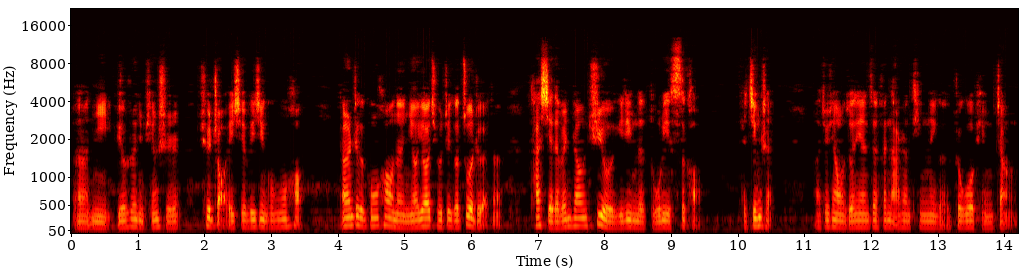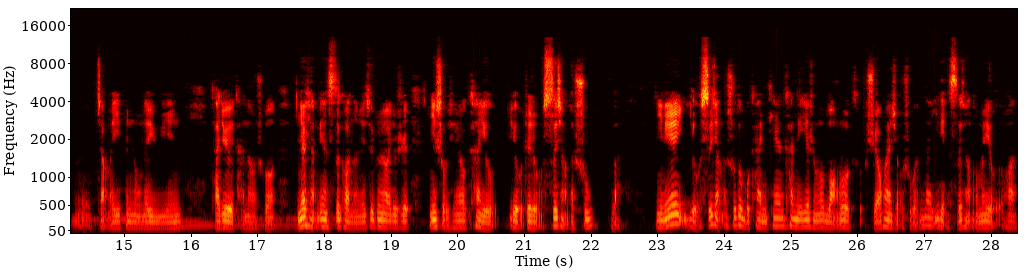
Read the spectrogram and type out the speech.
呃，你比如说你平时去找一些微信公众号，当然这个公号呢，你要要求这个作者呢，他写的文章具有一定的独立思考和精神，啊，就像我昨天在芬达上听那个周国平讲讲了一分钟的语音，他就有谈到说，你要想练思考能力，最重要就是你首先要看有有这种思想的书。你连有思想的书都不看，你天天看那些什么网络玄幻小说，那一点思想都没有的话，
